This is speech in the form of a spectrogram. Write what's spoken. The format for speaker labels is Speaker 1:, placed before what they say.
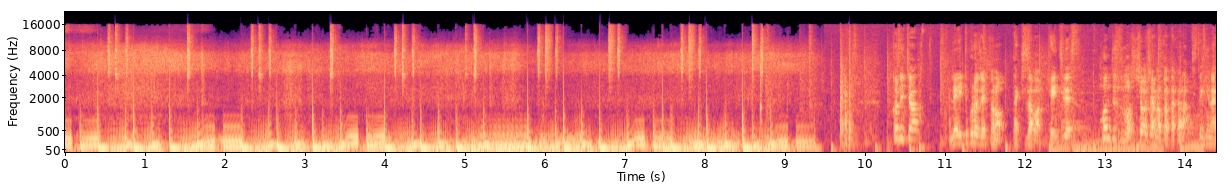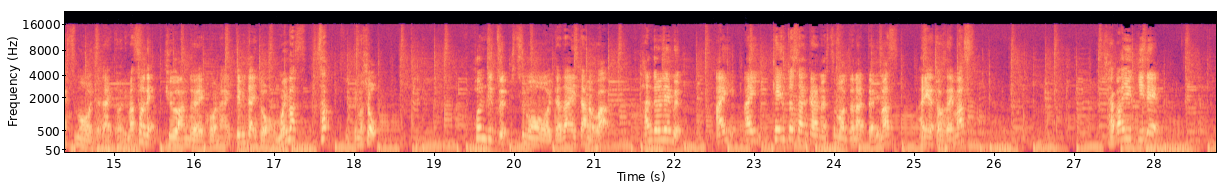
Speaker 1: こんにちは。レイトプロジェクトの滝沢健一です。本日も視聴者の方から素敵な質問をいただいておりますので Q&A コーナー行ってみたいと思います。さあ行ってみましょう。本日質問をいただいたのはハンドルネームアイアイケントさんからの質問となっております。ありがとうございます。シャバ雪で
